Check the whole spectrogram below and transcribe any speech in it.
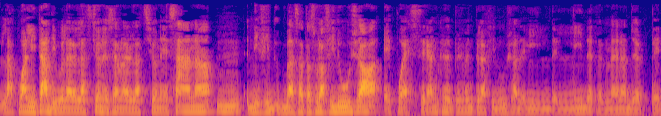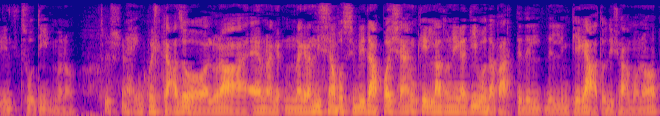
la qualità di quella relazione, se è una relazione sana, mm-hmm. fidu- basata sulla fiducia, e può essere anche semplicemente la fiducia del, del leader, del manager per il suo team, no? Sì, sì. Eh, in quel caso allora è una, una, grandissima possibilità. Poi c'è anche il lato negativo da parte del, dell'impiegato, diciamo, no?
